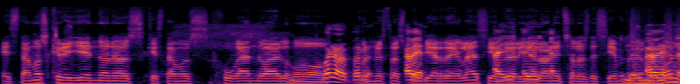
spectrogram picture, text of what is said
Estamos creyéndonos que estamos jugando algo con nuestras propias reglas y en realidad lo han hecho los de siempre. A ver,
